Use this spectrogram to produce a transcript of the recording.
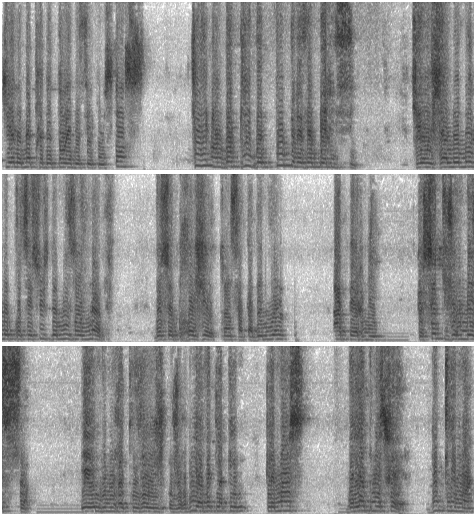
qui est le maître des temps et des circonstances, qui, en dépit de toutes les impérities qui ont jalonné le processus de mise en œuvre de ce projet transacadémien, a permis que cette journée soit. Et nous nous retrouvons aujourd'hui avec la clémence de l'atmosphère, du climat,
